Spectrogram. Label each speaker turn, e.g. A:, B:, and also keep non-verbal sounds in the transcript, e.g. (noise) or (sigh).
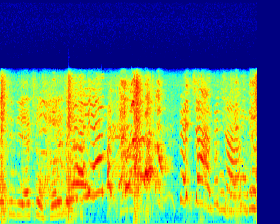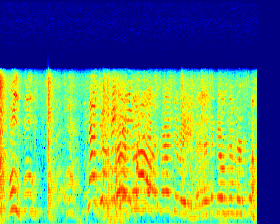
A: taking the actual footage of
B: Yeah,
A: that?
B: I am. (laughs) good job, good job. Move, move.
A: move. move.
B: Now do a
A: Alright,
B: victory
A: don't
B: pose.
A: be exaggerating, man. Let the girls have their fun.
